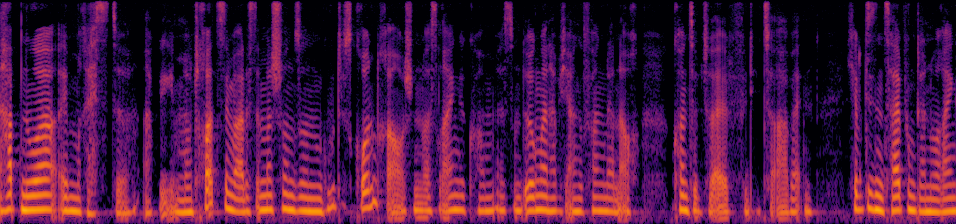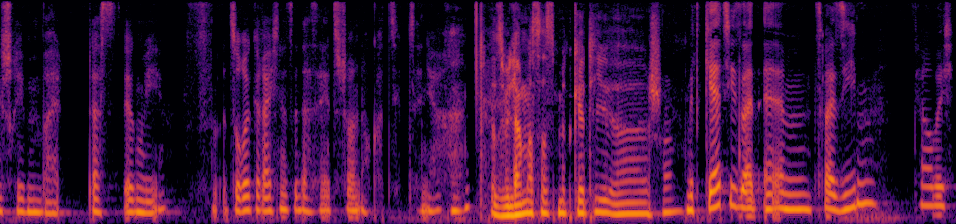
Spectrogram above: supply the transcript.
habe nur eben Reste abgegeben. Und trotzdem war das immer schon so ein gutes Grundrauschen, was reingekommen ist. Und irgendwann habe ich angefangen, dann auch konzeptuell für die zu arbeiten. Ich habe diesen Zeitpunkt dann nur reingeschrieben, weil das irgendwie zurückgerechnet sind, das ja jetzt schon, oh Gott, 17 Jahre. Also wie lange machst du das mit Getty äh, schon? Mit Getty seit ähm, 2007, glaube ich.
